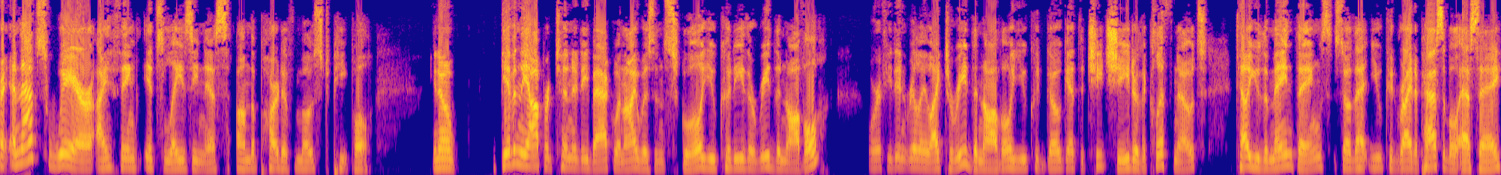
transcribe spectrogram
Right. And that's where I think it's laziness on the part of most people. You know, given the opportunity back when I was in school, you could either read the novel or if you didn't really like to read the novel, you could go get the cheat sheet or the cliff notes, tell you the main things so that you could write a passable essay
